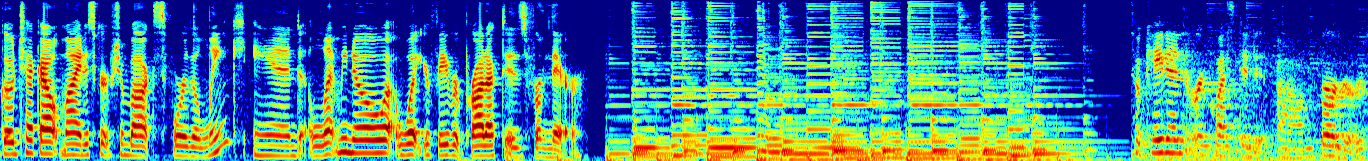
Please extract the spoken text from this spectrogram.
Go check out my description box for the link and let me know what your favorite product is from there. Kaden requested um, burgers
